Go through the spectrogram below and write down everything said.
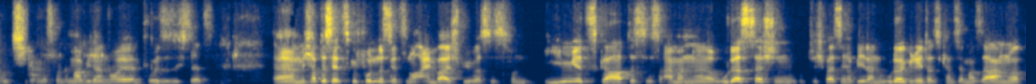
rotieren, dass man immer wieder neue Impulse sich setzt. Ähm, ich habe das jetzt gefunden, das ist jetzt nur ein Beispiel, was es von ihm jetzt gab. Das ist einmal eine Ruder-Session. Ich weiß nicht, ob jeder ein Rudergerät hat, ich kann es ja mal sagen, nur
